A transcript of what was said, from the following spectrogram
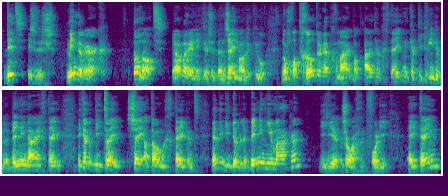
Dit is dus minder werk dan dat, ja, waarin ik dus het benzeenmolecuul nog wat groter heb gemaakt, wat uit heb getekend. Ik heb die drie dubbele binding daarin getekend. Ik heb ook die twee C-atomen getekend ja, die die dubbele binding hier maken. Die hier zorgen voor die etheen.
